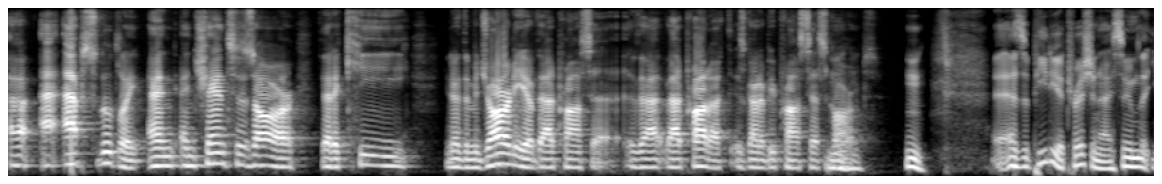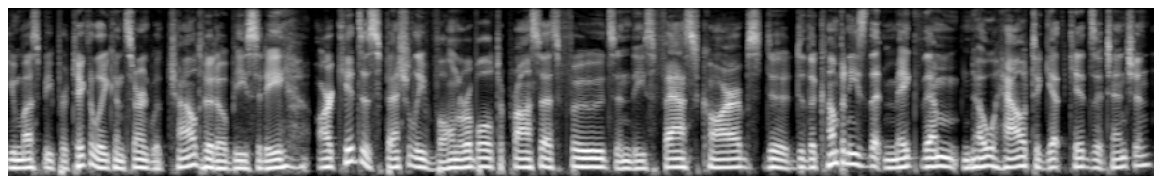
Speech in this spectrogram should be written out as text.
Uh, absolutely, and and chances are that a key, you know, the majority of that process that that product is going to be processed mm-hmm. carbs. Mm. As a pediatrician, I assume that you must be particularly concerned with childhood obesity. Are kids especially vulnerable to processed foods and these fast carbs? Do, do the companies that make them know how to get kids' attention?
